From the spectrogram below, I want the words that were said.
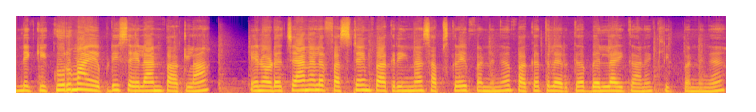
இன்னைக்கு குருமா எப்படி செய்யலான்னு பார்க்கலாம். என்னோட சேனலை ஃபஸ்ட் டைம் பார்க்குறீங்கன்னா சப்ஸ்கிரைப் பண்ணுங்கள் பக்கத்தில் இருக்க பெல் ஐக்கானை கிளிக் பண்ணுங்கள்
